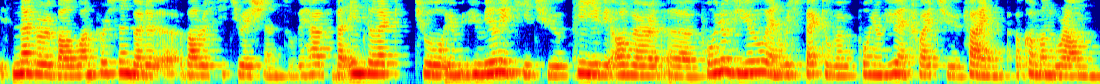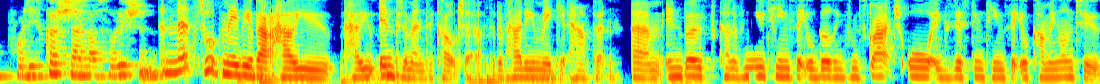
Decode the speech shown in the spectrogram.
it's never about one person, but uh, about a situation. So we have that intellectual humility to see the other uh, point of view and respect a point of view and try to find a common ground for discussion or solution. And let's talk maybe about how you how you implement a culture. Sort of how do you make it happen um, in both kind of new teams that you're building from scratch or existing teams that you're coming onto.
